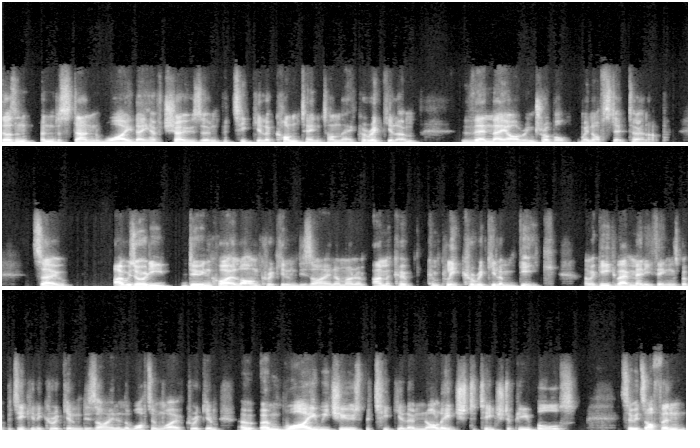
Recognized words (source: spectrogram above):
doesn't understand why they have chosen particular content on their curriculum, then they are in trouble when Ofsted turn up. So I was already doing quite a lot on curriculum design. I'm a, I'm a co- complete curriculum geek. I'm a geek about many things, but particularly curriculum design and the what and why of curriculum and, and why we choose particular knowledge to teach to pupils. So it's often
